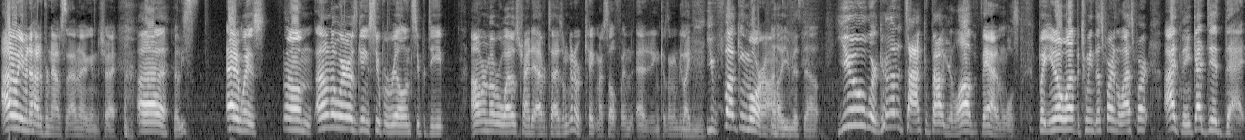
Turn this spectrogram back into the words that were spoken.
I don't even know how to pronounce that. I'm not even gonna try. Uh, Feliz. anyways, um, I don't know where I was getting super real and super deep. I don't remember what I was trying to advertise. I'm gonna kick myself in editing because I'm gonna be like, Mhm. "You fucking moron! Oh, you missed out. You were gonna talk about your love of animals, but you know what? Between this part and the last part, I think I did that.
